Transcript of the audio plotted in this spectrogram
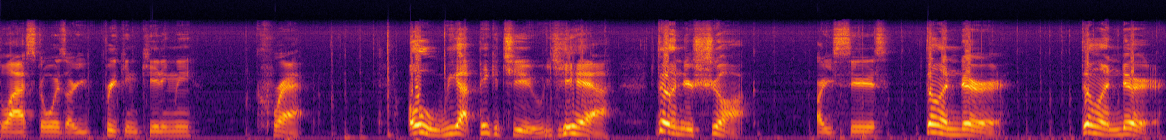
Blastoise, are you freaking kidding me? Crap. Oh, we got Pikachu. Yeah. Thunder Shock. Are you serious? Thunder. Thunder.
